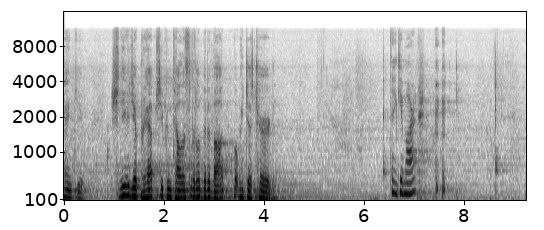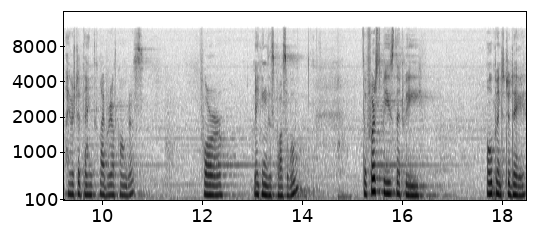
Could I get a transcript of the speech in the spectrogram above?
Thank you. Srividya, perhaps you can tell us a little bit about what we just heard. Thank you, Mark. I wish to thank the Library of Congress for making this possible. The first piece that we opened today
